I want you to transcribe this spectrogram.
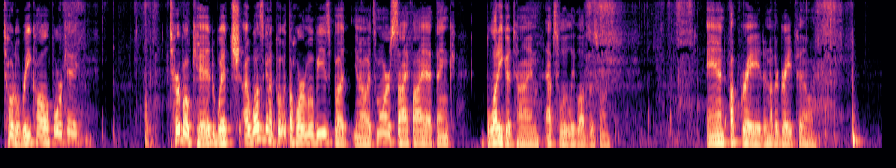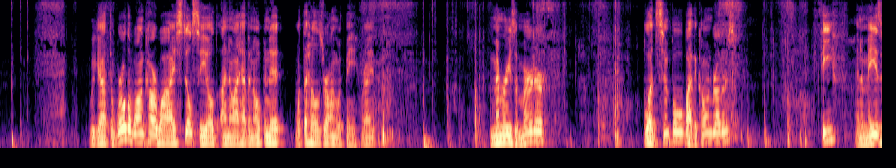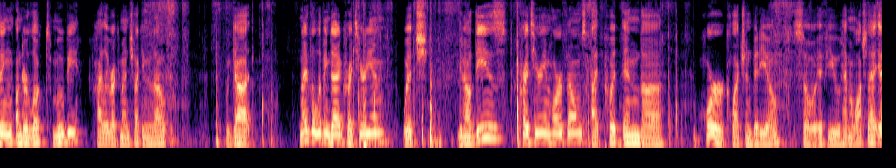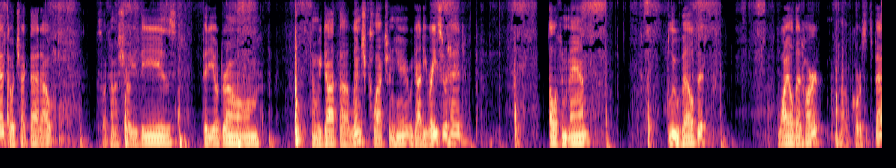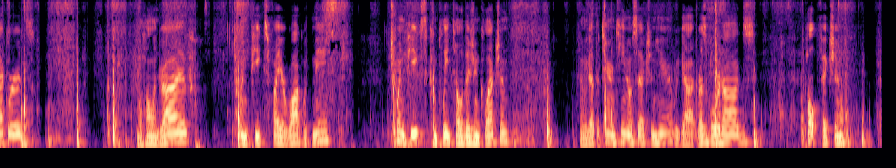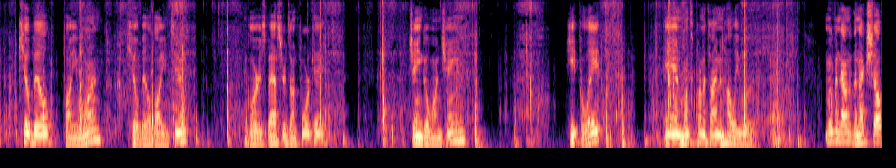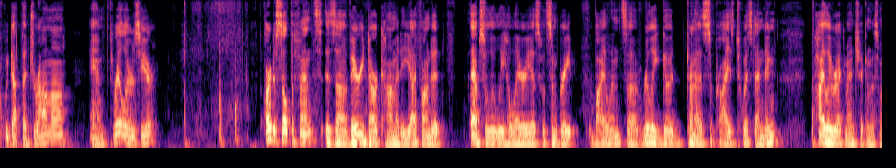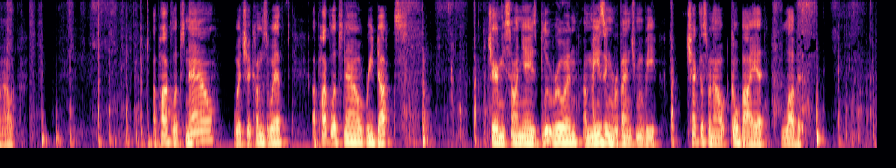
Total Recall 4K, Turbo Kid, which I was going to put with the horror movies, but, you know, it's more sci-fi, I think. Bloody good time. Absolutely love this one. And Upgrade, another great film. We got The World of Wong Wai, still sealed. I know I haven't opened it. What the hell is wrong with me, right? Memories of Murder, Blood Simple by the Coen Brothers. Thief, an amazing underlooked movie. Highly recommend checking it out. We got Night of the Living Dead Criterion, which, you know, these Criterion horror films I put in the horror collection video. So if you haven't watched that yet, go check that out. So I'll kind of show you these. Videodrome. Then we got the Lynch collection here. We got Eraserhead, Elephant Man, Blue Velvet, Wild at Heart. Of course, it's backwards. Mulholland Drive, Twin Peaks Fire Walk with Me, Twin Peaks Complete Television Collection. And we got the Tarantino section here. We got Reservoir Dogs, Pulp Fiction, Kill Bill Volume 1, Kill Bill Volume 2, Glorious Bastards on 4K, Django Unchained, Hateful Eight, and Once Upon a Time in Hollywood. Moving down to the next shelf, we got the drama and thrillers here. Art of Self-Defense is a very dark comedy. I found it absolutely hilarious with some great violence, a really good kind of surprise twist ending. Highly recommend checking this one out. Apocalypse Now, which it comes with Apocalypse Now Redux, Jeremy Saulnier's Blue Ruin, amazing revenge movie. Check this one out. Go buy it. Love it.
